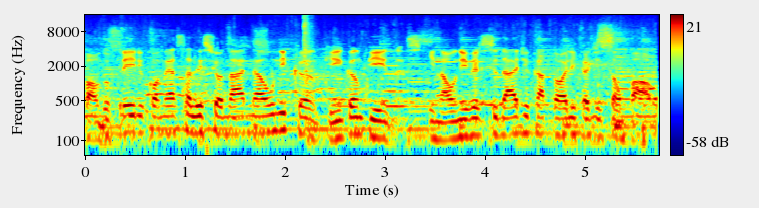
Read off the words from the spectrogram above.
Paulo Freire começa a lecionar na Unicamp, em Campinas, e na Universidade Católica de São Paulo.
